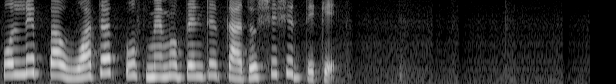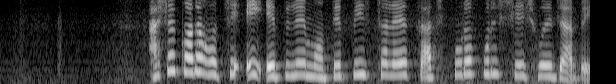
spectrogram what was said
প্রলেপ বা ওয়াটারপ্রুফ মেমোব্রেন্টের কাজও শেষের দিকে। আশা করা হচ্ছে এই এপ্রিলের মধ্যে পিচ ঢালের কাজ পুরোপুরি শেষ হয়ে যাবে।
